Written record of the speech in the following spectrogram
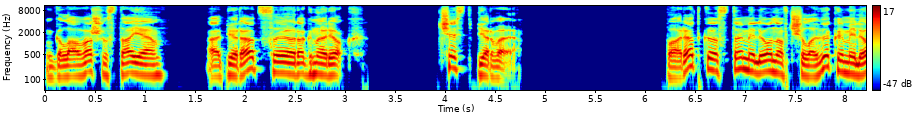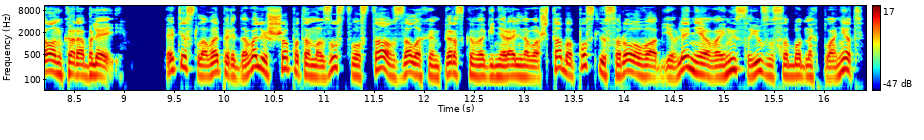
Глава 6. Операция «Рагнарёк». Часть 1. Порядка 100 миллионов человек и миллион кораблей. Эти слова передавались шепотом из уст в уста в залах имперского генерального штаба после сурового объявления войны Союза свободных планет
